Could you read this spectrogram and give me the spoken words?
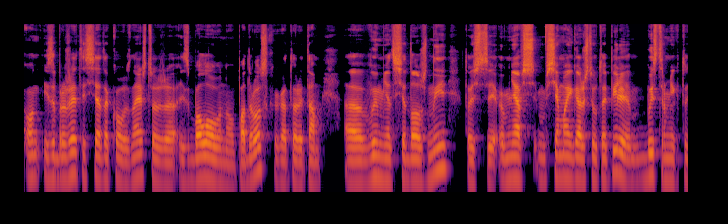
он изображает из себя такого, знаешь, тоже избалованного подростка, который там, э, вы мне все должны, то есть э, у меня вс- все мои гаджеты утопили, быстро мне кто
